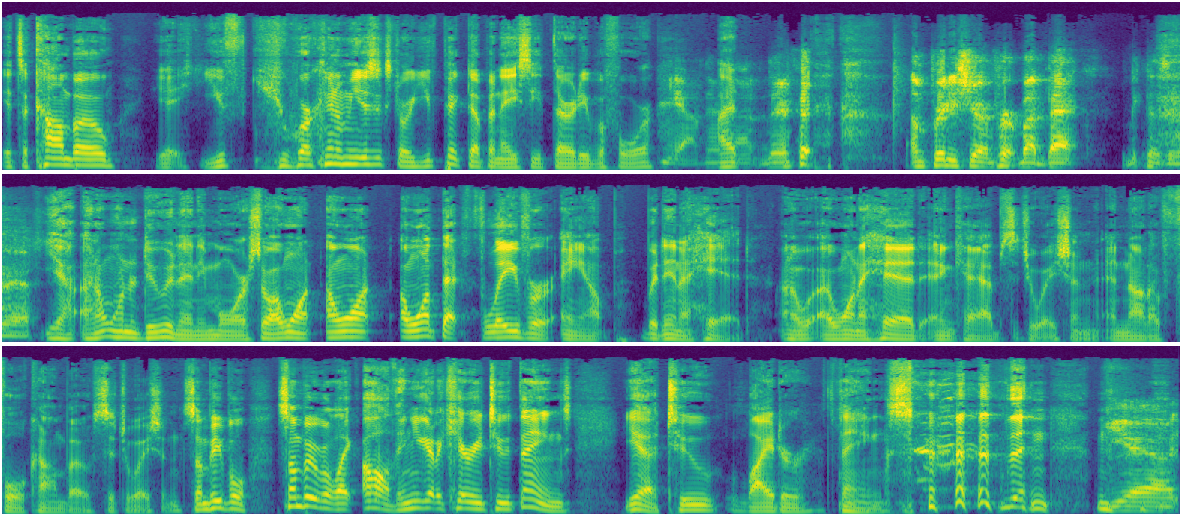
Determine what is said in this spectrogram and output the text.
it's a combo. Yeah, you've you work in a music store. You've picked up an AC30 before. yeah they're I- not, they're, i'm pretty sure i've hurt my back because of that yeah, I don't want to do it anymore. So I want, I want, I want that flavor amp, but in a head. I, I want a head and cab situation, and not a full combo situation. Some people, some people are like, oh, then you got to carry two things. Yeah, two lighter things. then yeah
